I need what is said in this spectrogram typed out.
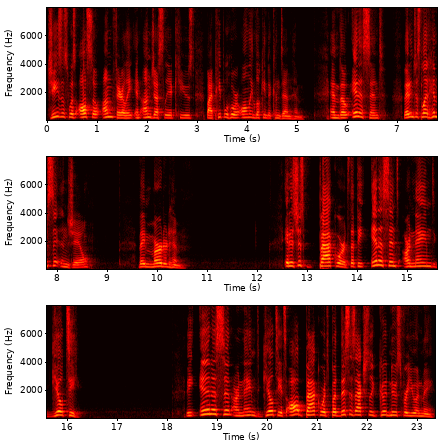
Jesus was also unfairly and unjustly accused by people who were only looking to condemn him. And though innocent, they didn't just let him sit in jail, they murdered him. It is just backwards that the innocent are named guilty. The innocent are named guilty. It's all backwards, but this is actually good news for you and me.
